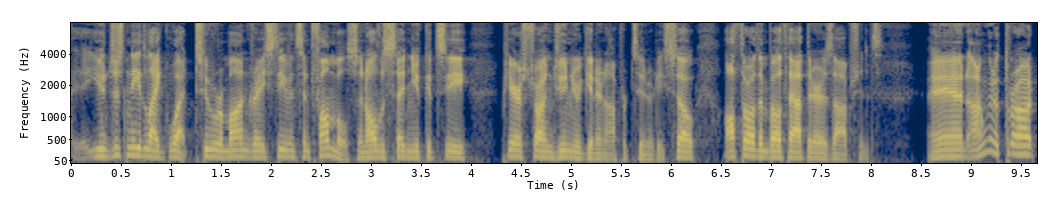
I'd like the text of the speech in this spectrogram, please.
You just need like what two Rhamondre Stevenson fumbles, and all of a sudden you could see Pierre Strong Jr. get an opportunity. So I'll throw them both out there as options. And I'm going to throw out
